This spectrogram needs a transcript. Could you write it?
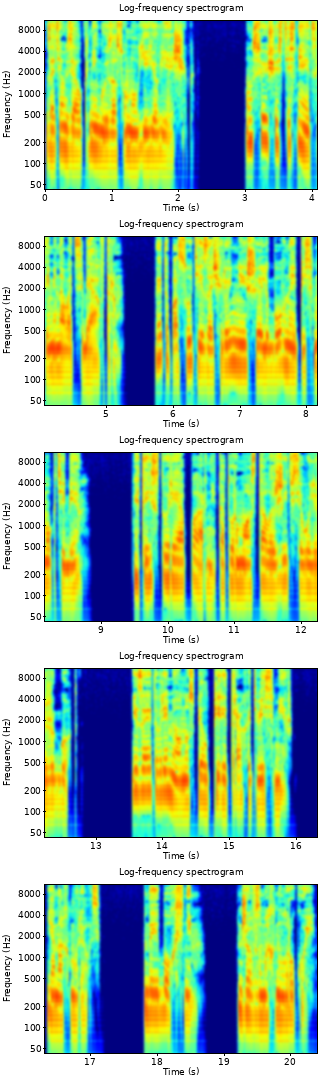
затем взял книгу и засунул ее в ящик. Он все еще стесняется именовать себя автором. Это, по сути, изощреннейшее любовное письмо к тебе. Это история о парне, которому осталось жить всего лишь год. И за это время он успел перетрахать весь мир. Я нахмурилась. Да и бог с ним. Джо взмахнул рукой.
